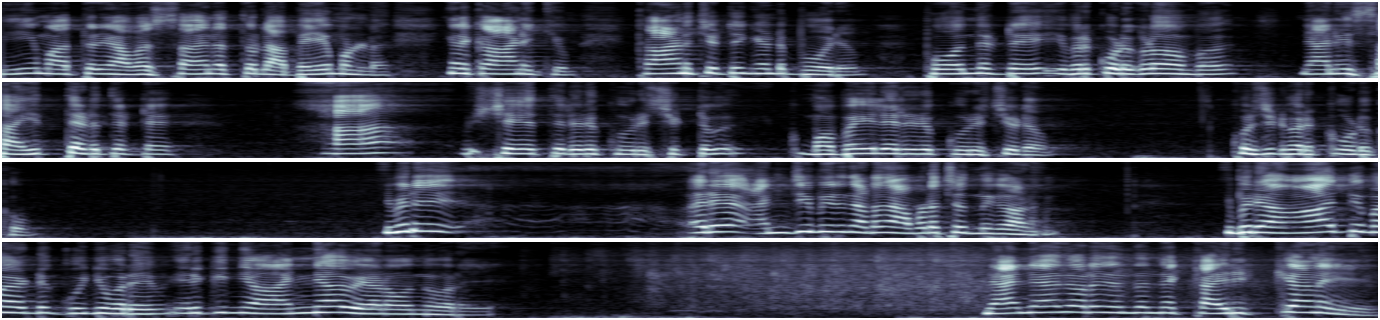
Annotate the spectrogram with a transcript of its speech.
നീ മാത്രമേ അവസാനത്തുള്ള അഭയമുള്ളൂ. ഇങ്ങനെ കാണിക്കും. കാണിച്ചിട്ട് ഇങ്ങോട്ട് പോരും. പോന്നിട്ട് ഇവർക്ക് കൊടുക്കണ മുമ്പ് ഞാൻ ഈ സൈത്തെടുത്തിട്ട് ആ വിഷയത്തിലൊരു കുരിശിട്ട് മൊബൈലിലൊരു കുരിശിടും. കുരിശിട്ട് ഇവർക്ക് കൊടുക്കും. ഇവർ ഒരു അഞ്ച് മിനിറ്റ് നടന്ന് അവിടെ ചെന്ന് കാണും. ഇവർ ആദ്യമായിട്ടും കുഞ്ഞ് പറയും എനിക്ക് ഞാഞ്ഞ വേണമെന്ന് പറയും. ഞാഞ്ഞ എന്ന് പറയുന്നത് എന്താ കരിക്കാണേ.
